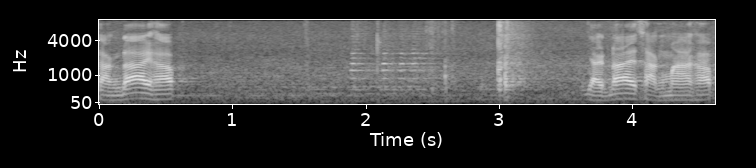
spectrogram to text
สั่งได้ครับ อยากได้สั่งมาครับ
